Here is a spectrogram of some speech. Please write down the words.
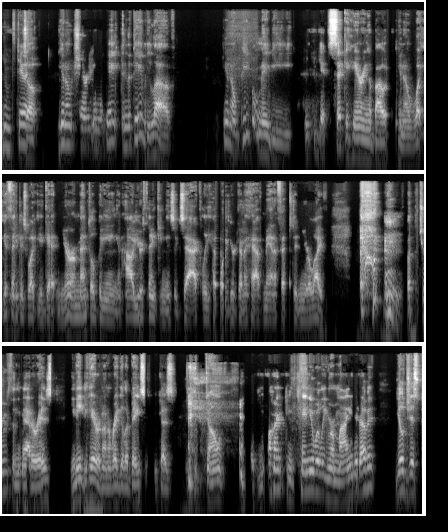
Let's do it. So you know, Sherry, in the day, in the daily love, you know, people maybe get sick of hearing about you know what you think is what you get and you're a mental being and how you're thinking is exactly what you're going to have manifested in your life. But the truth of the matter is you need to hear it on a regular basis because if you don't if you aren't continually reminded of it you'll just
